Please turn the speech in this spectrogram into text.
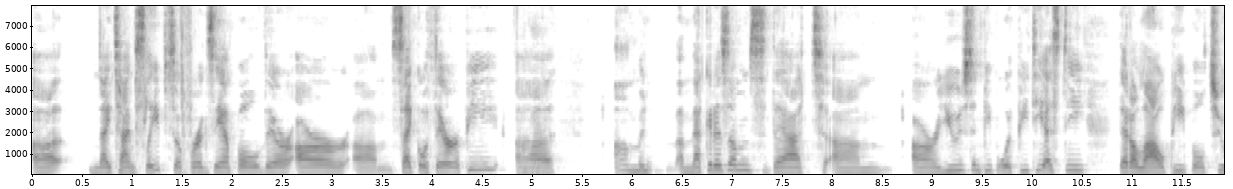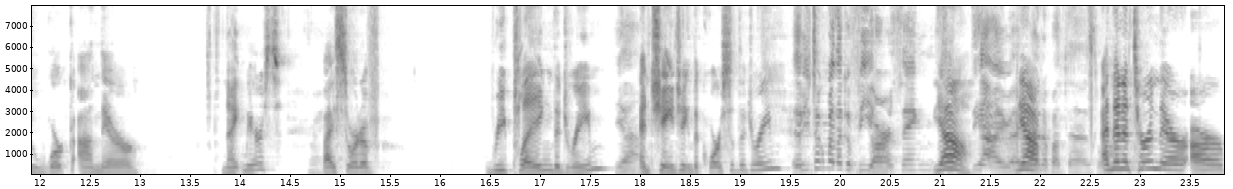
uh, nighttime sleep. So, for example, there are um, psychotherapy uh, Okay. um, mechanisms that um, are used in people with PTSD that allow people to work on their nightmares Right. by sort of replaying the dream yeah. and changing the course of the dream. Are you talking about like a VR thing? Yeah. Yeah, I, I Yeah. read about that as well. And then in turn, there are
